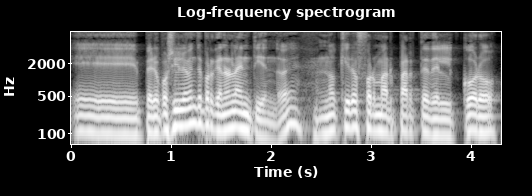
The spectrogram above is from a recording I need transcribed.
Eh, pero posiblemente porque no la entiendo, ¿eh? No quiero formar parte del coro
